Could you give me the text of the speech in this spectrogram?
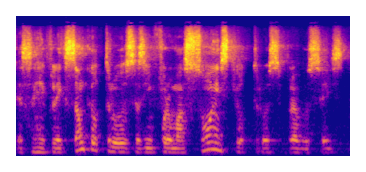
essa reflexão que eu trouxe, as informações que eu trouxe para vocês,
